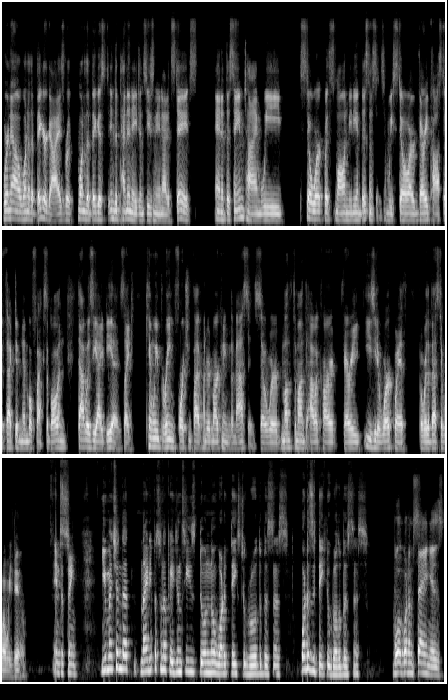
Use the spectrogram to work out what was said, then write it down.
we're now one of the bigger guys. We're one of the biggest independent agencies in the united states. And at the same time we still work with small and medium businesses and we still are very cost effective nimble flexible and that was the idea is like can we bring fortune 500 marketing to the masses? So we're month to month a la carte very easy to work with but we're the best at what we do. Interesting. You mentioned that 90% of agencies don't know what it takes to grow the business. What does it take to grow the business? Well what i'm saying is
